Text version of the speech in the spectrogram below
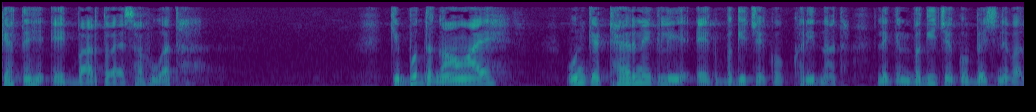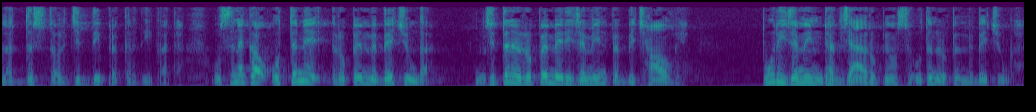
कहते हैं, एक बार तो ऐसा हुआ था। कि बुद्ध गाँव आए, उनके ठहरने के लिए एक बगीचे को खरीदना था, लेकिन बगीचे को बेचने वाला दुष्ट और जिद्दी प्रकृति का था। उसने कहा, उतने रुपए में बेचूँगा, जितने रुपए मेरी ज़मीन पर बिछाओगे, पूरी ज़मीन ढक जाए रुपयों से, उतने रुपए में बेचूँगा।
